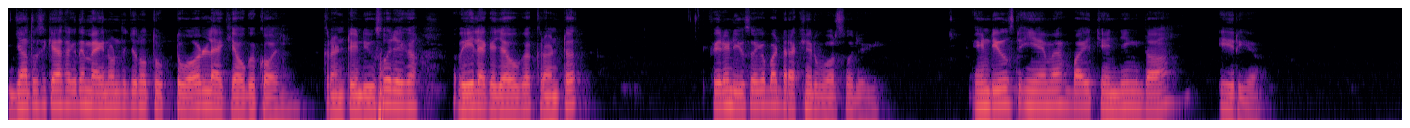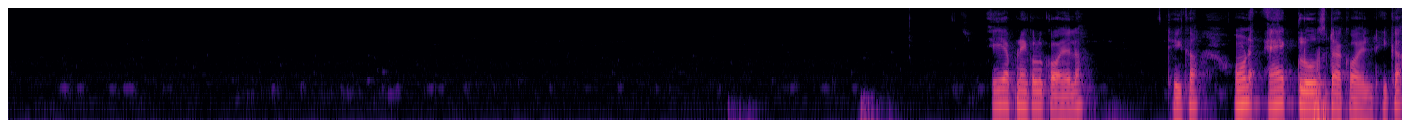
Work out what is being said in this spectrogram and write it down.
ਜਾਂ ਤੁਸੀਂ ਕਹਿ ਸਕਦੇ ਮੈਗਨੇਟ ਦੇ ਜਦੋਂ ਟਵਰਡ ਲੈ ਕੇ ਆਓਗੇ ਕੋਇਲ ਕਰੰਟ ਇੰਡਿਊਸ ਹੋ ਜਾਏਗਾ ਵੇ ਲੈ ਕੇ ਜਾਊਗਾ ਕਰੰਟ ਫਿਰ ਇੰਡਿਊਸ ਹੋਏਗਾ ਬਟ ਡਾਇਰੈਕਸ਼ਨ ਰਿਵਰਸ ਹੋ ਜਾਏਗੀ। ਇੰਡਿਊਸਡ ਈਐਮਐਫ ਬਾਈ ਚੇਂਜਿੰਗ ਦਾ ਏਰੀਆ ਇਹ ਆਪਣੇ ਕੋਲ ਕੋਇਲ ਆ, ਠੀਕ ਆ? ਹੁਣ ਇਹ ਕਲੋਜ਼ਡ ਆ ਕੋਇਲ ਠੀਕ ਆ?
